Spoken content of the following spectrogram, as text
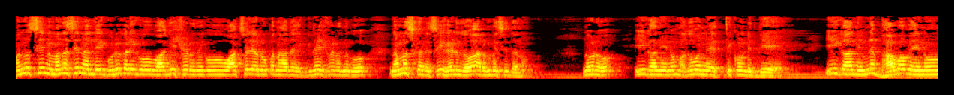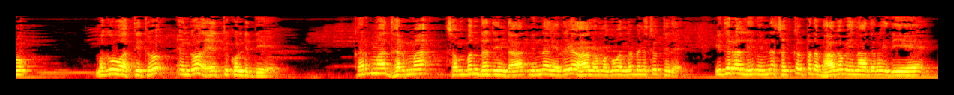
ಮನಸ್ಸಿನ ಮನಸ್ಸಿನಲ್ಲಿ ಗುರುಗಳಿಗೂ, ವಾಗೀಶ್ವರನಿಗೂ, ವಾತ್ಸಲ್ಯ ರೂಪನಾದ ಯಜ್ಞೇಶ್ವರನಿಗೂ ನಮಸ್ಕರಿಸಿ ಹೇಳಲು ಆರಂಭಿಸಿದನು. ನೋಡು, ಈಗ ನೀನು ಮಗುವನ್ನು ಎತ್ತಿಕೊಂಡಿದ್ದೀಯೆ. ಈಗ ನಿನ್ನ ಭಾವವೇನು? ಮಗುವು ಹತ್ತಿತು ಎಂದು ಎತ್ತಿಕೊಂಡಿದ್ದೀಯೆ. ಕರ್ಮ, ಧರ್ಮ ಸಂಬಂಧದಿಂದ ನಿನ್ನ ಎದೆಯ ಹಾಲು ಮಗುವನ್ನು ಬೆಳೆಸುತ್ತಿದೆ. ಇದರಲ್ಲಿ ನಿನ್ನ ಸಂಕಲ್ಪದ ಭಾಗವೇನಾದರೂ ಇದೆಯೇ?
